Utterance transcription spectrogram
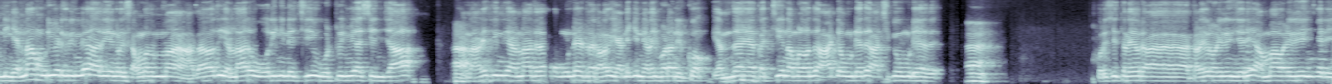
நீங்க என்ன முடிவெடுக்கிறீங்களோ அது எங்களுக்கு சம்மதம் தான். அதாவது எல்லாரும் ஒருங்கிணைச்சு ஒற்றுமையா செஞ்சா அனைத்து இந்திய அண்ணா திராவிட முன்னேற்ற கழகம் என்னைக்கும் நிலைப்பாடா நிற்கும். எந்த கட்சியும் நம்மள வந்து ஆட்டவும் முடியாது அசைக்கவும் முடியாது. புரட்சி தலைவர் தலைவர் வழியிலும் சரி அம்மா வழியிலும் சரி.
